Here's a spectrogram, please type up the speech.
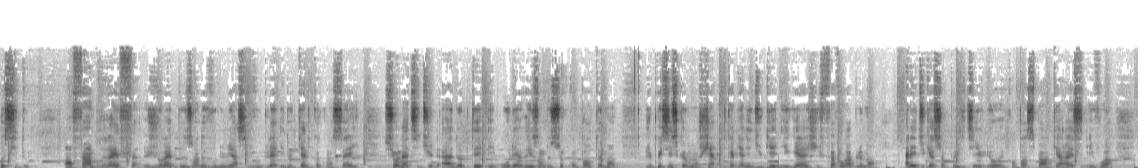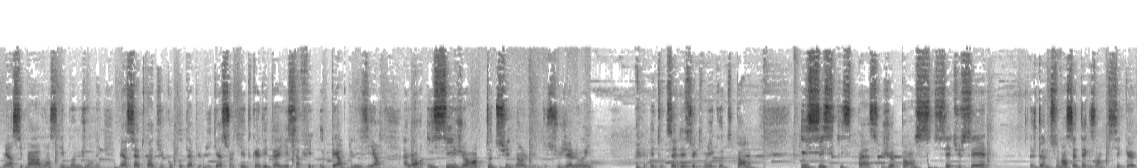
aussitôt. Enfin bref, j'aurais besoin de vos lumières s'il vous plaît et de quelques conseils sur l'attitude à adopter et ou les raisons de ce comportement. Je précise que mon chien est très bien éduqué, il réagit favorablement à l'éducation positive et aux récompenses par caresse et voix. Merci par avance et bonne journée. Merci à toi du coup pour ta publication qui est très détaillée, ça fait hyper plaisir. Alors ici, je rentre tout de suite dans le vif du sujet Laurie et toutes celles et ceux qui m'écoutent, pardon. Ici, ce qui se passe, je pense, c'est, tu sais, je donne souvent cet exemple, c'est que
